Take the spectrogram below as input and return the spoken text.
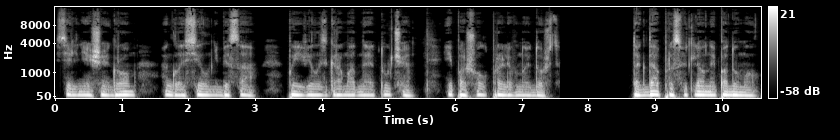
Сильнейший гром огласил небеса, появилась громадная туча и пошел проливной дождь. Тогда просветленный подумал:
